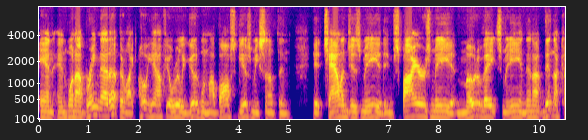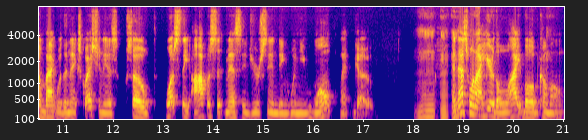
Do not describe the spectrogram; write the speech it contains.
And and when i bring that up they're like oh yeah i feel really good when my boss gives me something it challenges me it inspires me it motivates me and then i then i come back with the next question is so what's the opposite message you're sending when you won't let go? Mm-mm-mm. and that's when i hear the light bulb come on.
